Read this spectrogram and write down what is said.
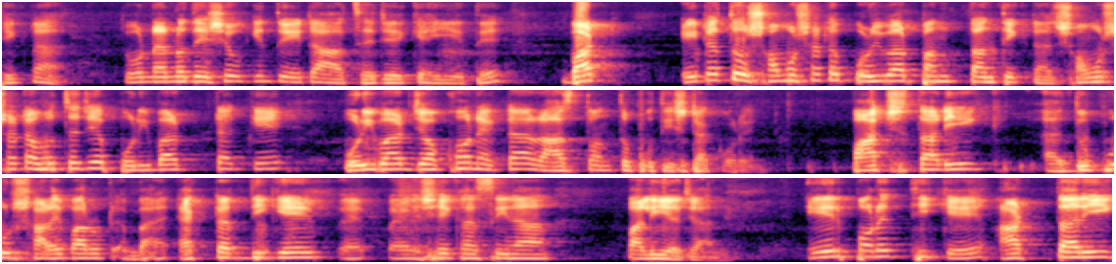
ঠিক না? অন্যান্য দেশেও কিন্তু এটা আছে যে ইয়েতে বাট এটা তো সমস্যাটা পরিবার তান্ত্রিক না। সমস্যাটা হচ্ছে যে পরিবারটাকে, পরিবার যখন একটা রাজতন্ত্র প্রতিষ্ঠা করেন, পাঁচ তারিখ দুপুর সাড়ে বারোটা একটার দিকে শেখ হাসিনা পালিয়ে যান। এরপরের থেকে আট তারিখ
